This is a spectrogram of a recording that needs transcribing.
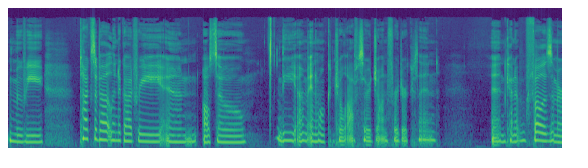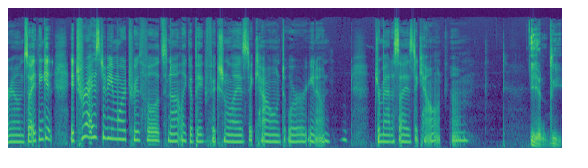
movie talks about Linda Godfrey and also the um, animal control officer, John Fredrickson and kind of follows them around. So I think it it tries to be more truthful. It's not like a big fictionalized account or you know dramatized account. Um, the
